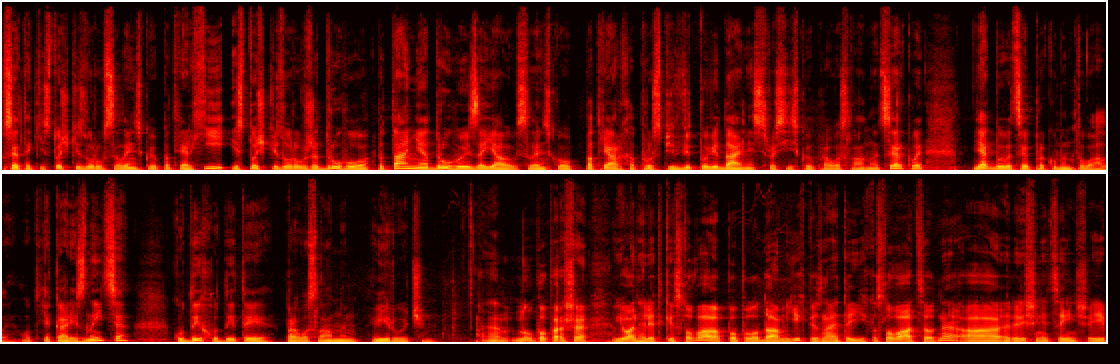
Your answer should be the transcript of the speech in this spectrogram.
Все-таки з точки зору Вселенської патріархії, і з точки зору вже другого питання, другої заяви Вселенського патріарха про співвідповідальність Російської православної церкви, як би ви це прокоментували? От яка різниця, куди ходити православним віруючим? Е, Ну, по-перше, в Євангелії такі слова по плодам їх пізнаєте їх. Слова це одне, а рішення це інше. І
